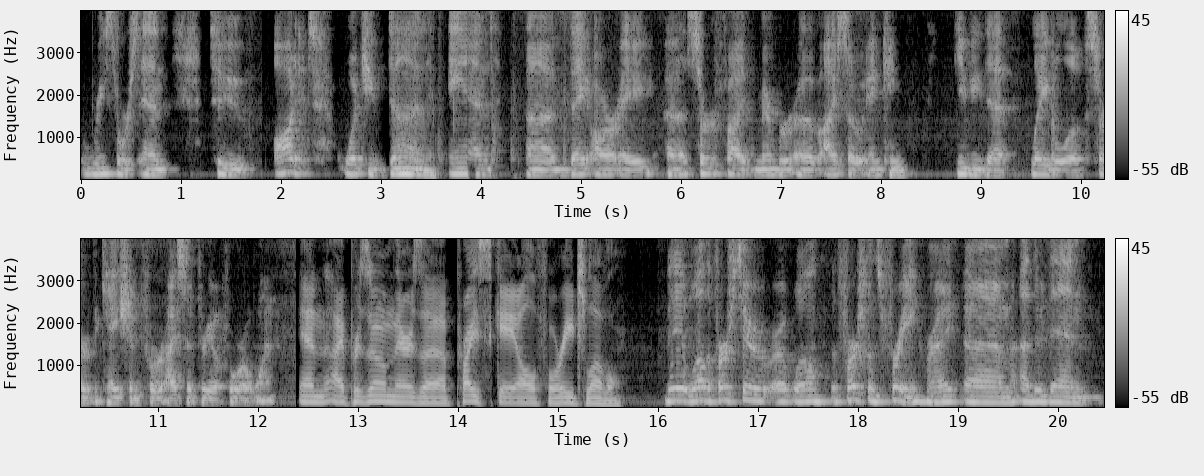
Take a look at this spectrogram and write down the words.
resource in to audit what you've done, mm. and uh, they are a, a, certified member of ISO and can give you that label of certification for ISO 30401. And I presume there's a price scale for each level. The, well, the first two, are, well, the first one's free, right? Um, other than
